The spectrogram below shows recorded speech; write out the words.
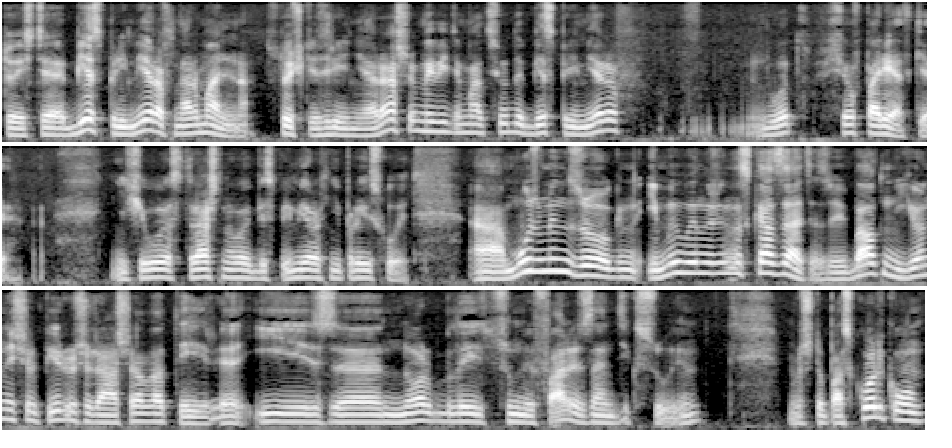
То есть э, без примеров нормально. С точки зрения Раши мы видим отсюда без примеров вот все в порядке ничего страшного без примеров не происходит. А, Музмин зогн, и мы вынуждены сказать, Завибалтен Йонишер Пируш Раша Латейра из э, Норблей Цумефары Зандиксуем, что поскольку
